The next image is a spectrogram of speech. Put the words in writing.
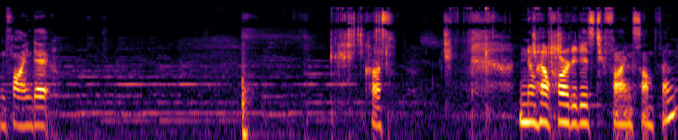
and find it. Know how hard it is to find something.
